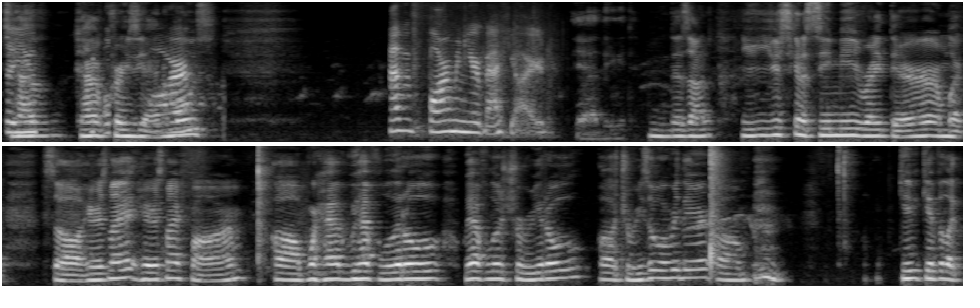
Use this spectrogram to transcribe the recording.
so to you have to have crazy farm? animals. have a farm in your backyard? Yeah, dude. There's a, you're just gonna see me right there. I'm like, so here's my here's my farm. Um, we have we have little we have little chorizo uh chorizo over there. Um, give give it like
